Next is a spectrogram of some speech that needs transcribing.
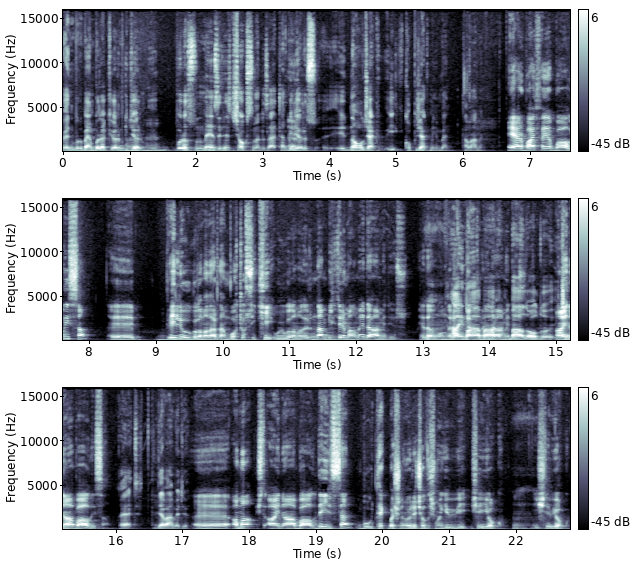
ben bunu ben bırakıyorum gidiyorum. Hı hı. Burasının menzili çok sınırlı zaten Evet. biliyoruz. E, ne olacak? Kopacak mıyım ben tamamen? Eğer Wi-Fi'ye bağlıysan e, belli uygulamalardan, WatchOS 2 uygulamalarından bildirim almaya devam ediyorsun. Ya da Hı, onlara aynı bakmaya ağa bağ- devam ediyorsun. bağlı olduğu için Aynı ağa bağlıysan. evet devam ediyor. E, ama işte aynı ağa bağlı değilsen bu tek başına öyle çalışma gibi bir şeyi yok. Hı hı. İşlevi yok.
